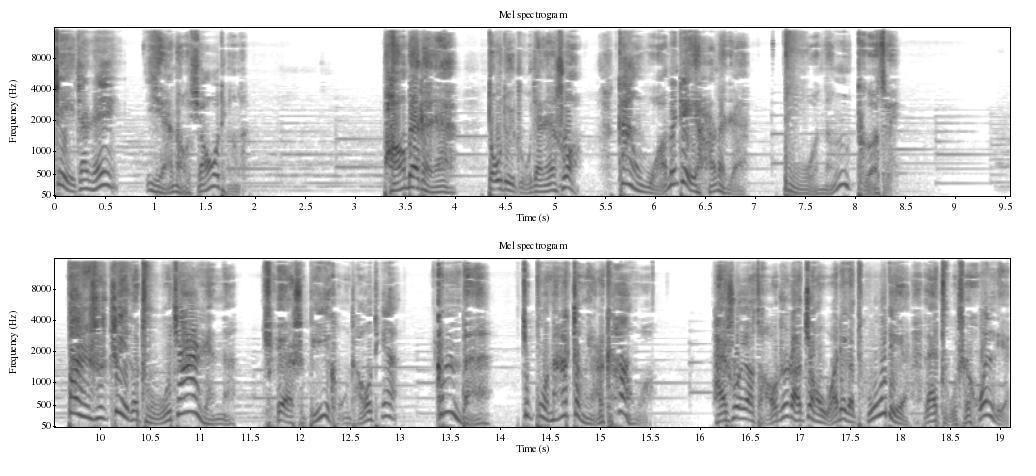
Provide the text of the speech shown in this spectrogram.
这家人也闹消停了。旁边的人都对主家人说：“干我们这一行的人不能得罪。”但是这个主家人呢，却是鼻孔朝天，根本就不拿正眼看我，还说要早知道叫我这个徒弟来主持婚礼，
